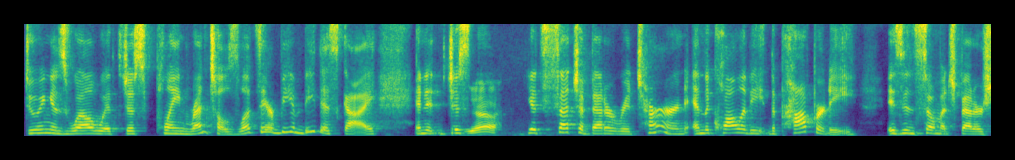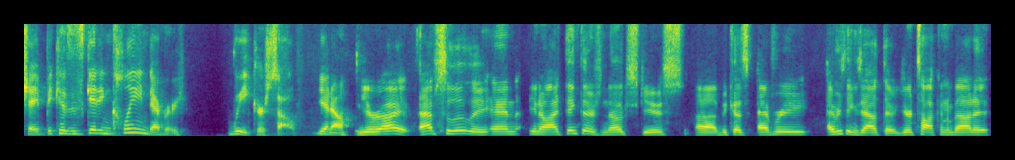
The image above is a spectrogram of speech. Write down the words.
doing as well with just plain rentals. Let's Airbnb this guy. And it just yeah. Gets such a better return. And the quality, the property is in so much better shape because it's getting cleaned every week or so, you know? You're right. Absolutely. And, you know, I think there's no excuse uh, because every, everything's out there. You're talking about it.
